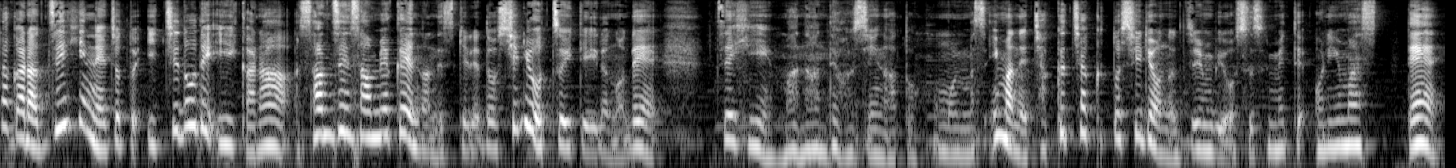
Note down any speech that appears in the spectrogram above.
だからぜひねちょっと一度でいいから3300円なんですけれど資料ついているのでぜひ学んでほしいなと思います今ね着々と資料の準備を進めておりまして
